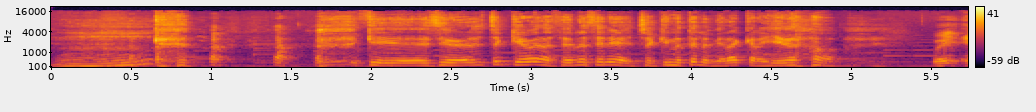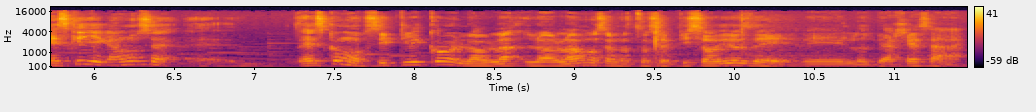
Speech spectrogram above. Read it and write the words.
Que si hubieras dicho que iban a hacer una serie de Chucky no te lo hubiera creído. Güey, es que llegamos a... eh, Es como cíclico, lo, habla- lo hablábamos en nuestros episodios de, de los viajes a,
